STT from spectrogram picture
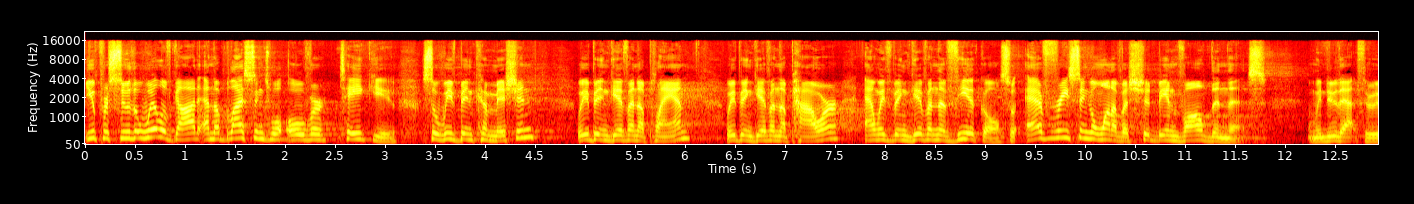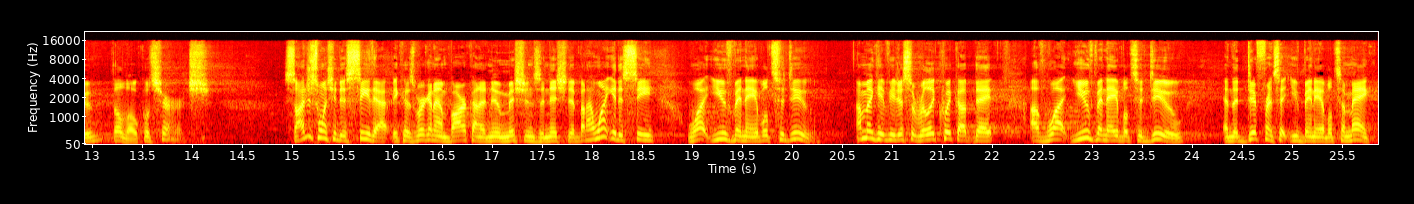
you pursue the will of God, and the blessings will overtake you. So we've been commissioned, we've been given a plan, We've been given the power and we've been given the vehicle. So every single one of us should be involved in this. And we do that through the local church. So I just want you to see that because we're going to embark on a new missions initiative, but I want you to see what you've been able to do. I'm going to give you just a really quick update of what you've been able to do and the difference that you've been able to make.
